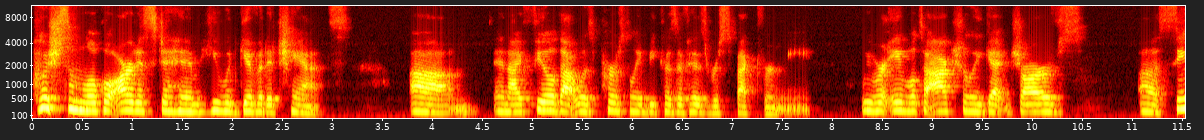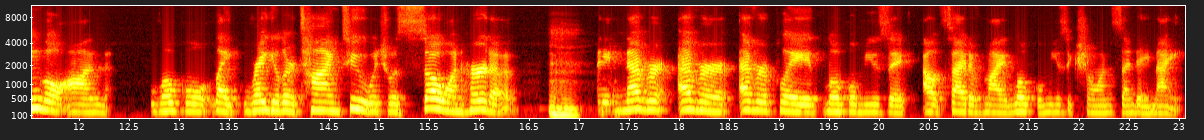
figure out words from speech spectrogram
push some local artists to him he would give it a chance. Um and i feel that was personally because of his respect for me. We were able to actually get jarv's uh, single on local like regular time too which was so unheard of hmm they never ever ever played local music outside of my local music show on sunday night.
